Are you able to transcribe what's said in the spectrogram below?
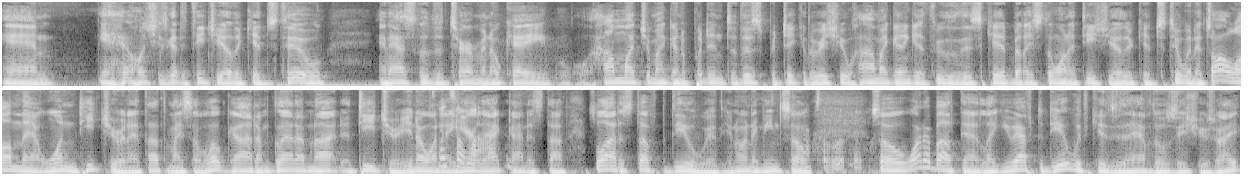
and you know she's got to teach the other kids too and has to determine okay how much am i going to put into this particular issue? How am i going to get through to this kid? But i still want to teach the other kids too. And it's all on that one teacher. And i thought to myself oh god i'm glad i'm not a teacher you know when It's i hear lot. that kind of stuff. It's a lot of stuff to deal with you know what i mean? So Absolutely. so what about that? Like you have to deal with kids that have those issues right?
